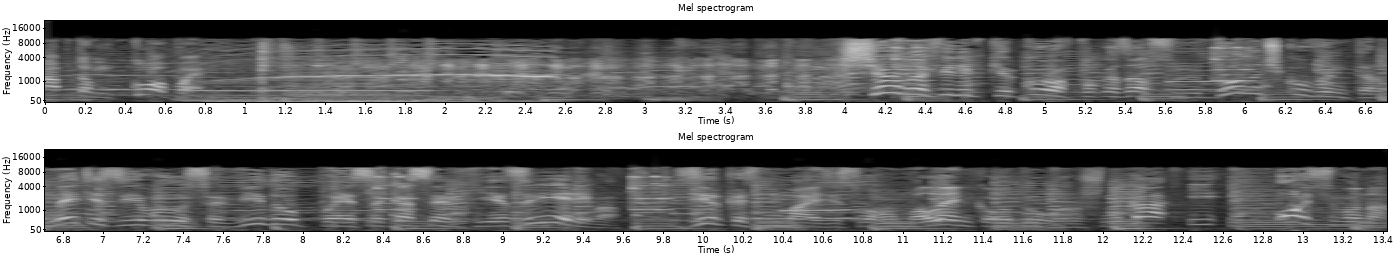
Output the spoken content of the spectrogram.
Раптом копи. Щойно Філіп Кіркоров показав свою донечку, в інтернеті з'явилося відео песика Сергія Звєрєва. Зірка знімає зі свого маленького друга рушника, і ось вона.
